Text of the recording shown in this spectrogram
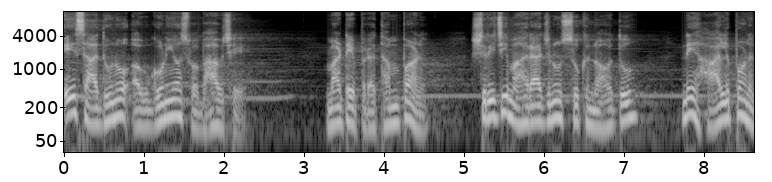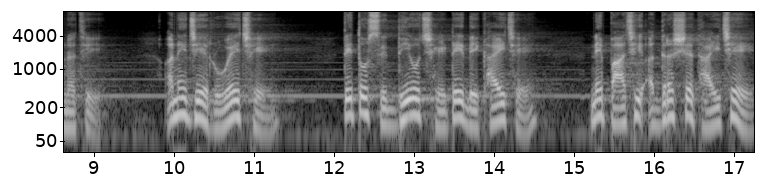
એ સાધુનો અવગુણ્યો સ્વભાવ છે, માટે પ્રથમ પણ શ્રીજી મહારાજનું સુખ નહોતું, ને હાલ પણ નથી. અને જે રૂએ છે, તે તો સિદ્ધિઓ છેટે દેખાય છે, ને પાછી અદૃશ્ય થાય છે,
